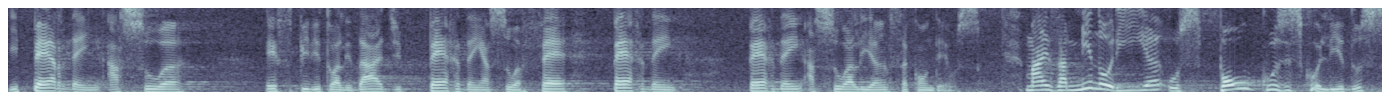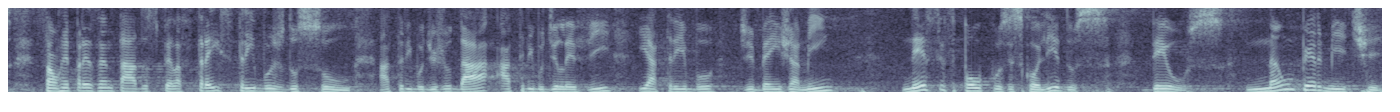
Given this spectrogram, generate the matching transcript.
e perdem a sua espiritualidade, perdem a sua fé, perdem perdem a sua aliança com Deus. Mas a minoria, os poucos escolhidos, são representados pelas três tribos do sul: a tribo de Judá, a tribo de Levi e a tribo de Benjamim. Nesses poucos escolhidos, Deus não permite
